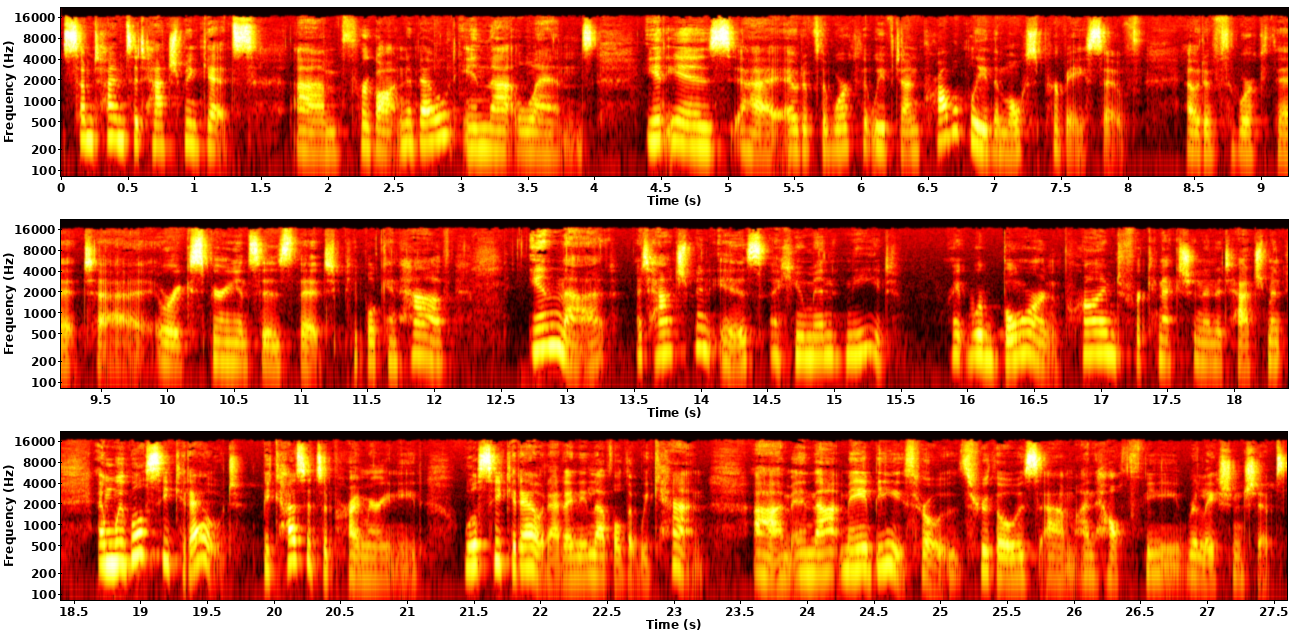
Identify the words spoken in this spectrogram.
sometimes attachment gets um, forgotten about in that lens. It is, uh, out of the work that we've done, probably the most pervasive out of the work that, uh, or experiences that people can have. In that attachment is a human need right? We're born primed for connection and attachment and we will seek it out because it's a primary need. We'll seek it out at any level that we can. Um, and that may be through through those um, unhealthy relationships.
